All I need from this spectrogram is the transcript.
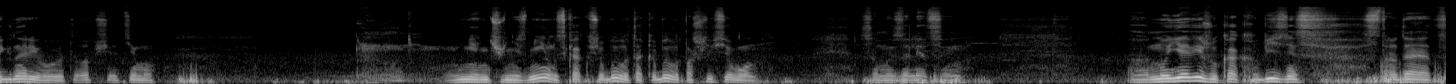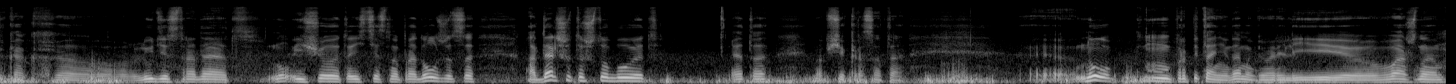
игнорирую эту вообще тему. У меня ничего не изменилось, как все было, так и было, пошли все вон. Самоизоляция. Но я вижу, как бизнес страдает, как э, люди страдают. Ну, еще это, естественно, продолжится. А дальше-то что будет? Это вообще красота. Э, ну, про питание, да, мы говорили. И важно,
